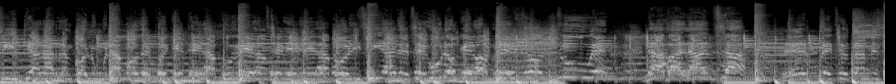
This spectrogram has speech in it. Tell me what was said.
Si te agarran con un gramo después que te la pudieron, se viene la policía, de seguro que va preso, sube la balanza, el precio también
